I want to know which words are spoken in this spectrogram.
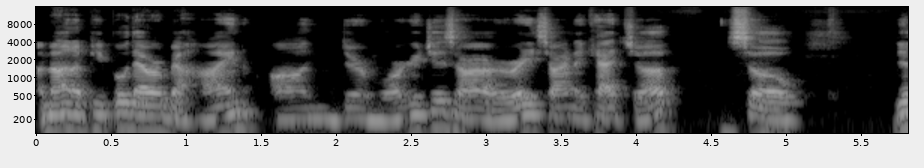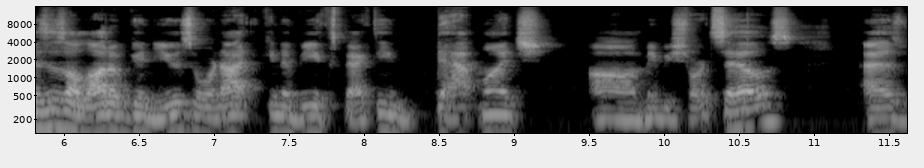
amount of people that were behind on their mortgages are already starting to catch up. So this is a lot of good news. So we're not going to be expecting that much, um, maybe short sales as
